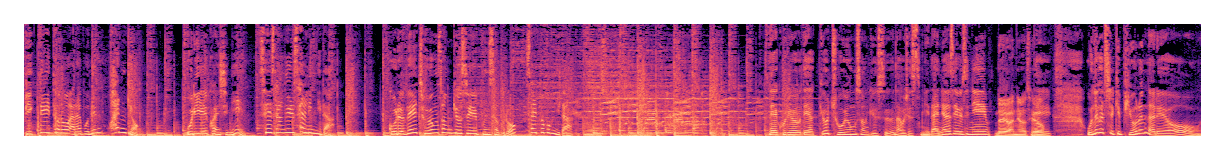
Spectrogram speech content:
빅데이터로 알아보는 환경. 우리의 관심이 세상을 살립니다. 고려대 조영성 교수의 분석으로 살펴봅니다. 네, 고려대학교 조용성 교수 나오셨습니다. 안녕하세요, 교수님. 네, 안녕하세요. 네. 오늘같이 이렇게 비 오는 날에요.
